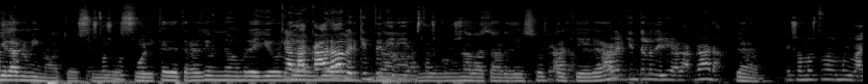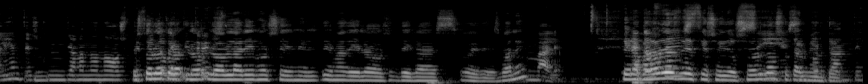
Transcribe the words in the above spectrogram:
Y el anonimato, sí, sí, que detrás de un nombre yo... Que a la yo- cara yo- a ver quién te ya, diría estas cosas. Un avatar de esos Claro, cualquiera. A ver quién te lo diría a la cara. Ya. Que somos todos muy valientes, llamándonos Mm. Esto lo, lo- 23. lo hablaremos en el tema de los de las redes, ¿vale? Vale. Pero Entonces, palabras necios, oídos sordos, totalmente. importante.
